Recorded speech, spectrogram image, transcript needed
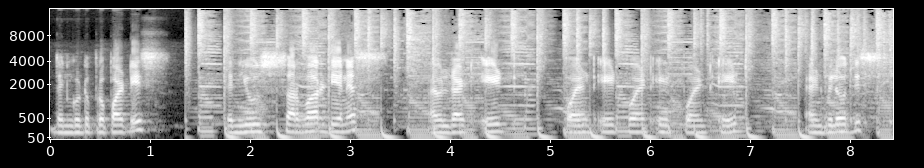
then go to properties then use server DNS I will write 8.8.8.8 and below this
